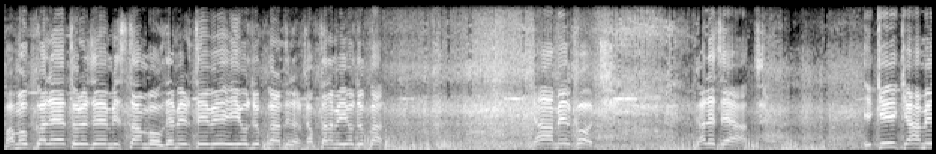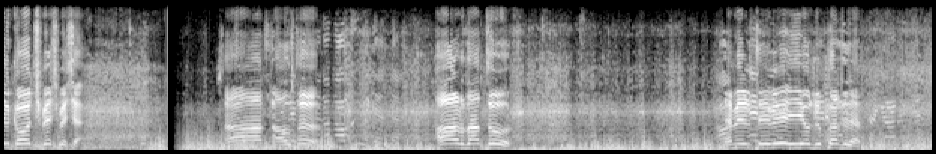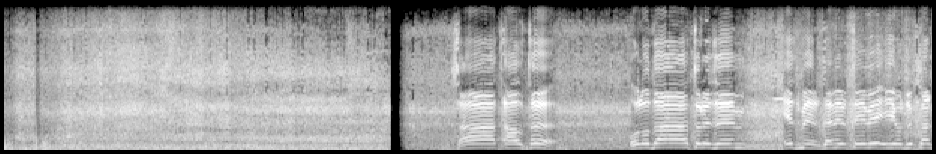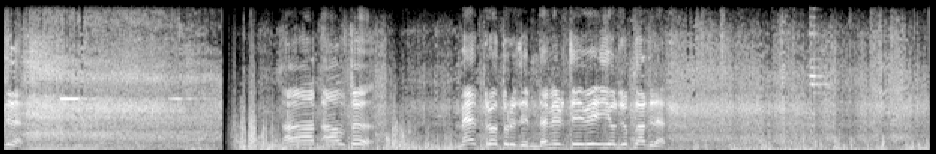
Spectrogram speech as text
Pamukkale Turizm İstanbul. Demir TV iyi yolculuklar diler. Kaptanım iyi yolculuklar. Kamil Koç. Kale Seyahat. 2 Kamil Koç 5 5'e. Saat 6. aldın mı geldi? Arda Tur. Demir TV iyi yolculuklar diler. Saat 6. Uludağ Turizm İzmir Demir TV iyi yolculuklar diler. Saat 6. Metro Turizm Demir TV iyi yolculuklar diler.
